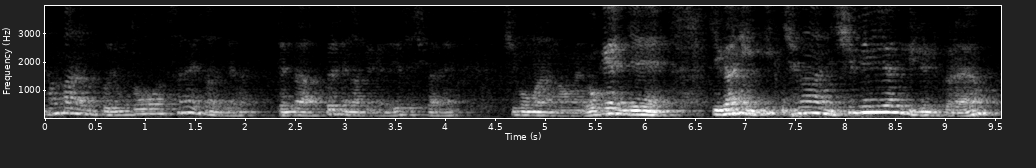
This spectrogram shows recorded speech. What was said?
3만 원 그 정도 선에서 이제 한- 된다. 그렇게 되겠네 6시간에 15만 원 나오면 요게 이제 기간이 2011년 기준일 거라요.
